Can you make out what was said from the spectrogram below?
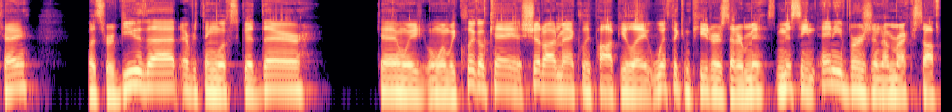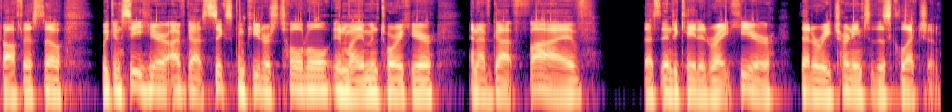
Okay, let's review that. Everything looks good there. Okay, and we, when we click OK, it should automatically populate with the computers that are miss, missing any version of Microsoft Office. So we can see here, I've got six computers total in my inventory here, and I've got five that's indicated right here that are returning to this collection.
